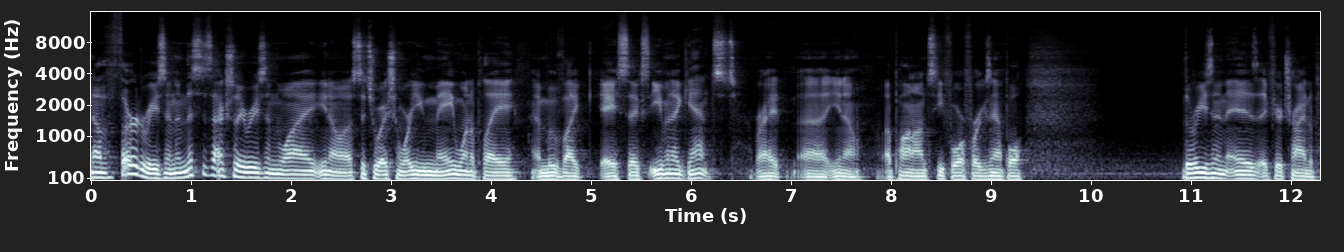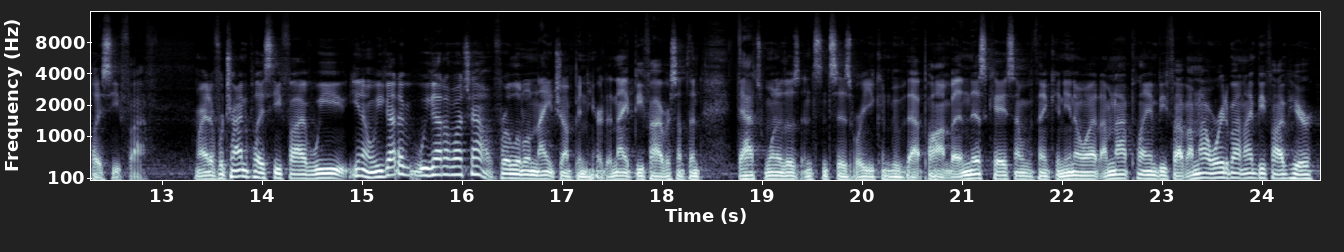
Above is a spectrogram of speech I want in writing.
Now, the third reason, and this is actually a reason why, you know, a situation where you may want to play a move like a6, even against, right? Uh, you know, a pawn on c4, for example, the reason is if you're trying to play c5, right? If we're trying to play c5, we, you know, we gotta we gotta watch out for a little knight jump in here to knight b5 or something. That's one of those instances where you can move that pawn. But in this case, I'm thinking, you know what? I'm not playing b5. I'm not worried about knight b5 here.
